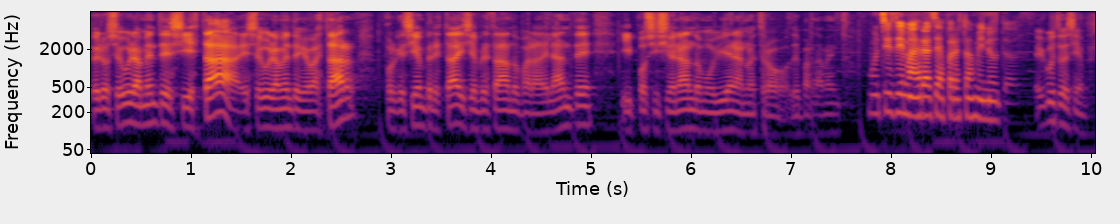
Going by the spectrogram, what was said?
pero seguramente si está, seguramente que va a estar, porque siempre está y siempre está dando para adelante y posicionando muy bien a nuestro departamento. Muchísimas gracias por estos minutos. El gusto de siempre.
